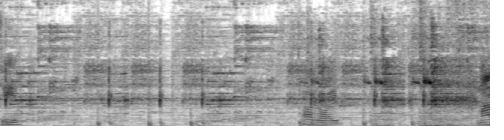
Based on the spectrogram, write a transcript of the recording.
พันสี่เก้าร้อยมา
